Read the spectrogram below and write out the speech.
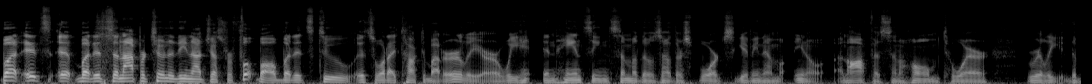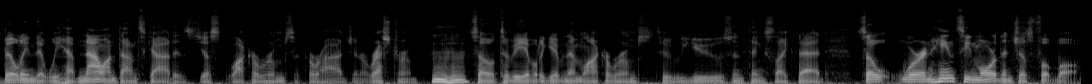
But it's uh, but it's an opportunity not just for football, but it's to it's what I talked about earlier. Are we enhancing some of those other sports, giving them you know an office and a home to where really the building that we have now on Don Scott is just locker rooms, a garage, and a restroom. Mm-hmm. So to be able to give them locker rooms to use and things like that. So we're enhancing more than just football.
